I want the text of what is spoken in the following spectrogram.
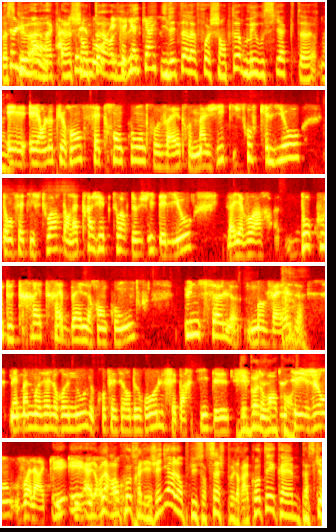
parce Absolument, un, chanteur lyrique, qui- il est à la fois chanteur mais aussi acteur. Et, et en l'occurrence, cette rencontre va être magique. Il se trouve qu'Elio, dans cette histoire, dans la trajectoire de vie d'Elio, il va y avoir beaucoup de très très belles rencontres, une seule mauvaise. Mais Mademoiselle Renaud, le professeur de rôle, fait partie de, Des bonnes de- de rencontres. ces gens, voilà. Qui, Et, qui et vont- alors la rencontre, elle est géniale en plus. Ça, je peux le raconter quand même parce que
